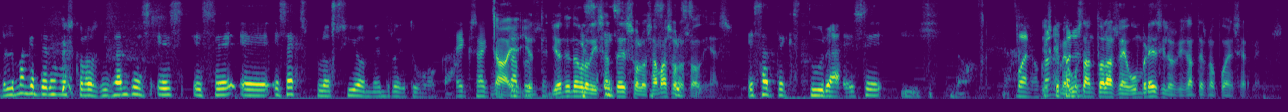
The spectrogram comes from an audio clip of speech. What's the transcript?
problema que tenemos con los guisantes es ese, eh, esa explosión dentro de tu boca. Exacto. No, yo, entiendo que los guisantes o los amas o los odias. Esa textura, ese. no. Bueno, es que me gustan todas las legumbres y los guisantes no pueden ser menos.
